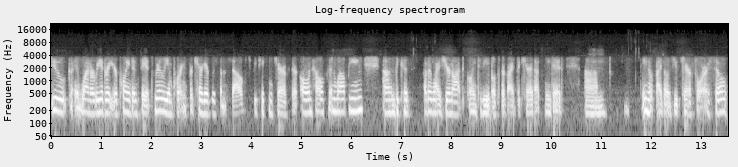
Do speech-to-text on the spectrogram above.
do want to reiterate your point and say it's really important for caregivers themselves to be taking care of their own health and well-being, um, because otherwise you're not going to be able to provide the care that's needed, um, you know, by those you care for. So.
